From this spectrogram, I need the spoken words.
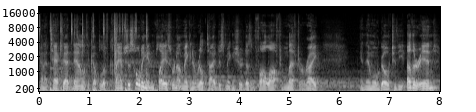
Kind of tack that down with a couple of clamps, just holding it in place. We're not making it real tight, just making sure it doesn't fall off from left or right. And then we'll go to the other end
